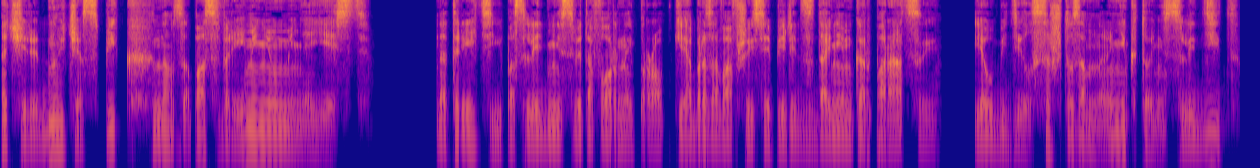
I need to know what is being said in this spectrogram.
Очередной час пик, но запас времени у меня есть. На третьей и последней светофорной пробке, образовавшейся перед зданием корпорации, я убедился, что за мной никто не следит.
